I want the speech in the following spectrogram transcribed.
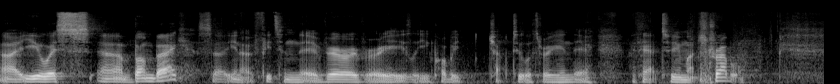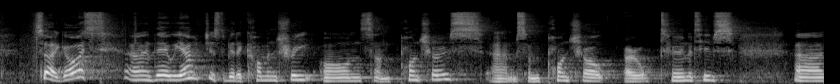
a US uh, bum bag, so you know fits in there very very easily. You probably chuck two or three in there without too much trouble. So, guys, uh, there we are. Just a bit of commentary on some ponchos, um, some poncho alternatives. Uh,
